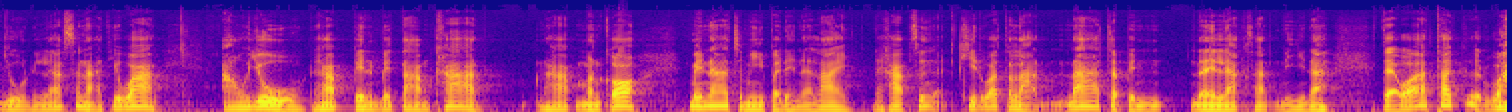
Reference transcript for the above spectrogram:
อยู่ในลักษณะที่ว่าเอาอยู่นะครับเป็นไปตามคาดนะครับมันก็ไม่น่าจะมีประเด็นอะไรนะครับ ซึ่งคิดว่าตลาดน่าจะเป็นในลักษณะนี้นะ แต่ว่าถ้าเกิดว่า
